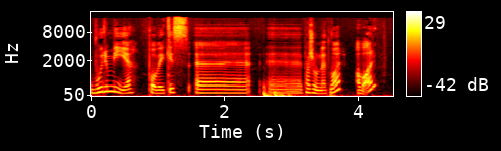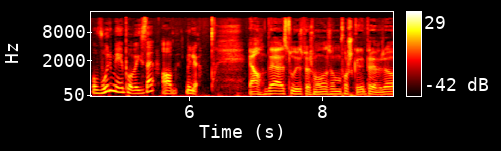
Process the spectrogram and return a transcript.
Hvor mye påvirkes personligheten vår av arv, og hvor mye påvirkes det av miljø? Ja, det er store spørsmål som forskere prøver å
